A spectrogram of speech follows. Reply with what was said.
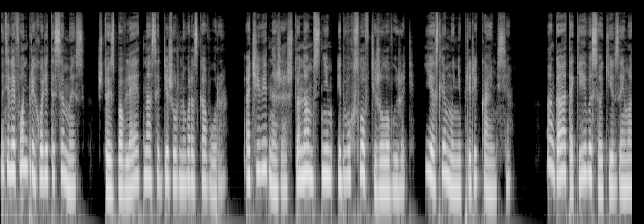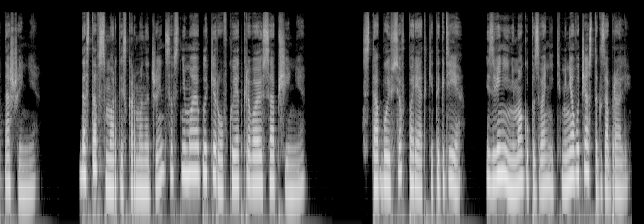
На телефон приходит СМС, что избавляет нас от дежурного разговора. Очевидно же, что нам с ним и двух слов тяжело выжить, если мы не пререкаемся. Ага, такие высокие взаимоотношения. Достав смарт из кармана джинсов, снимаю блокировку и открываю сообщение. «С тобой все в порядке? Ты где?» «Извини, не могу позвонить. Меня в участок забрали».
